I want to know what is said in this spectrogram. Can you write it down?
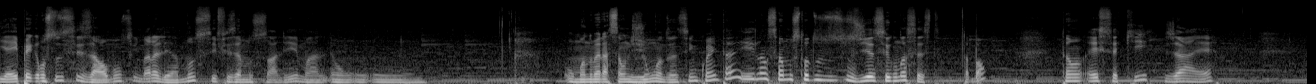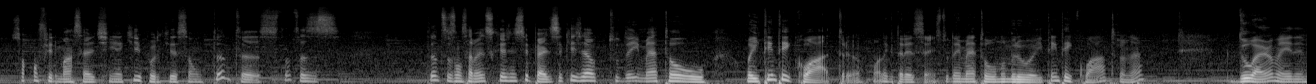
E aí pegamos todos esses álbuns, embaralhamos e fizemos ali uma, um, um, uma numeração de 1 a 250 e lançamos todos os dias, segunda a sexta, tá bom? Então esse aqui já é. Só confirmar certinho aqui, porque são tantas, tantas, tantos lançamentos que a gente se perde. Esse aqui já é o Today Metal 84. Olha que interessante. Today Metal número 84, né? Do Iron Maiden.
